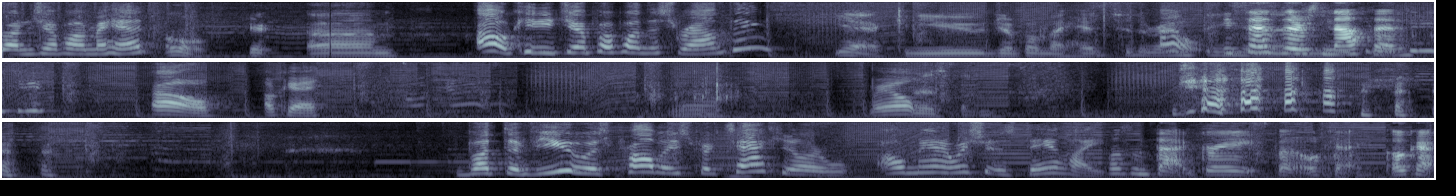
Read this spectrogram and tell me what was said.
want to jump on my head? Oh, here. Um. Oh, can you jump up on this round thing? Yeah. Can you jump on my head to the round Oh. thing? He and says there's then- nothing. Oh, okay. Well, Well, that's fun. but the view is probably spectacular. Oh man, I wish it was daylight. Wasn't that great, but okay. Okay.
